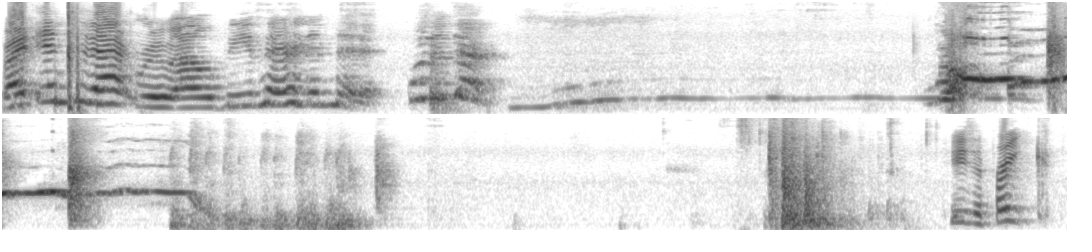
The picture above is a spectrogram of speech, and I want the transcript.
right into that room. I will be there in a minute. What is that? He's a freak.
